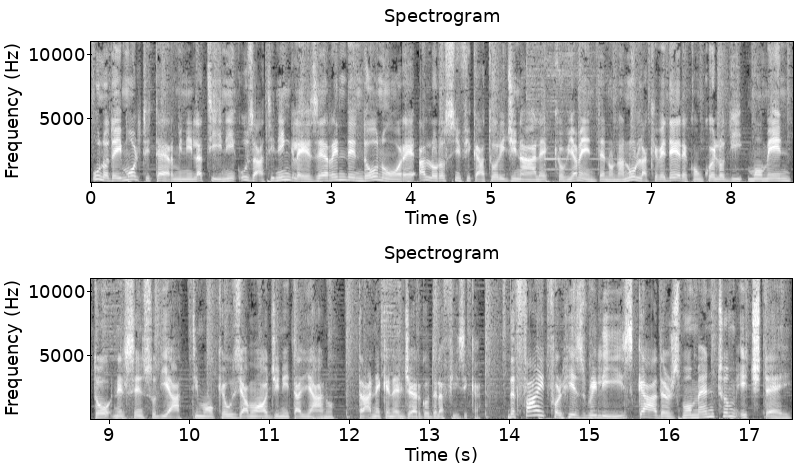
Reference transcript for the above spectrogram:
uno dei molti termini latini usati in inglese rendendo onore al loro significato originale, che ovviamente non ha nulla a che vedere con quello di momento nel senso di attimo che usiamo oggi in italiano, tranne che nel gergo della fisica. The fight for his release gathers momentum each day.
